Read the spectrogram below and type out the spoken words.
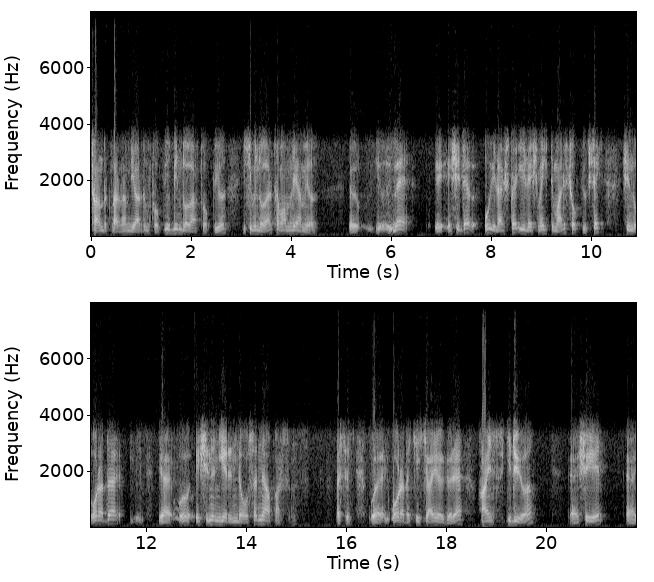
tanıdıklardan yardım topluyor. 1000 dolar topluyor. 2000 doları tamamlayamıyor. Ee, ve e, eşi de o ilaçta iyileşme ihtimali çok yüksek. Şimdi orada ya, o eşinin yerinde olsa ne yaparsınız? Mesela e, oradaki hikayeye göre Heinz gidiyor e, şeyi e,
